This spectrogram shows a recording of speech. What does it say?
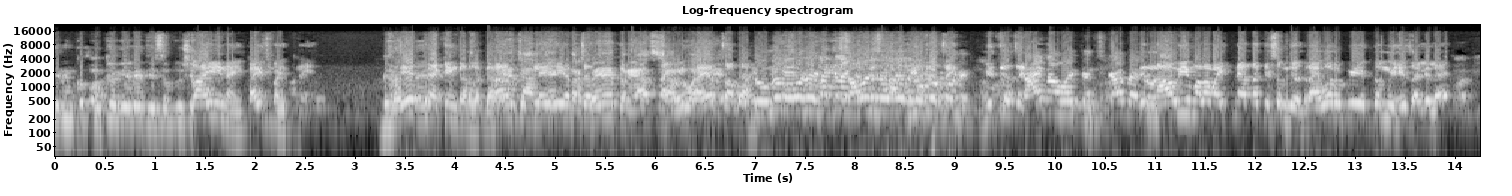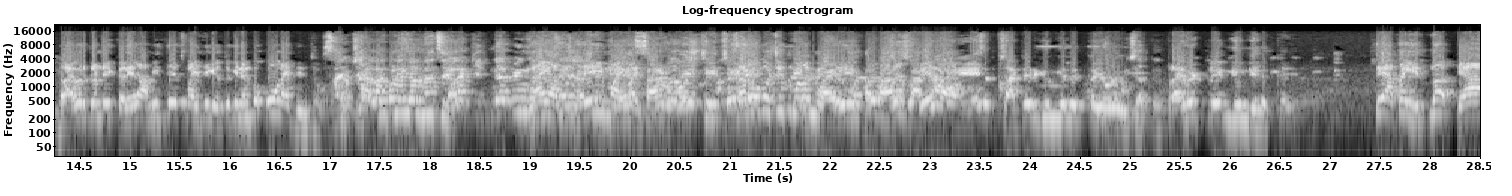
ते नेमकं कुठे गेले ते समजू शकतो काही नाही काहीच माहीत नाही. ते. ट्रॅकिंग करलं घरात प्रयास चालू आहे. मित्रच आहे? मित्रच आहे त्यांचं? नावही मला माहीत नाही आता ते समजेल ड्रायव्हर एकदम हे झालेलं आहे. ड्रायव्हरकडे कळेल. आम्ही तेच माहिती घेतो की नेमकं कोण आहे त्यांच्यावर. नाही, हे माहिती. सर्व गोष्टीचे सर्व गोष्टी तुम्हाला चार्टेड घेऊन गेलेत का? एवढं विचारतोय. प्रायव्हेट प्लेन घेऊन गेलेत का? ते आता इथनं त्या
